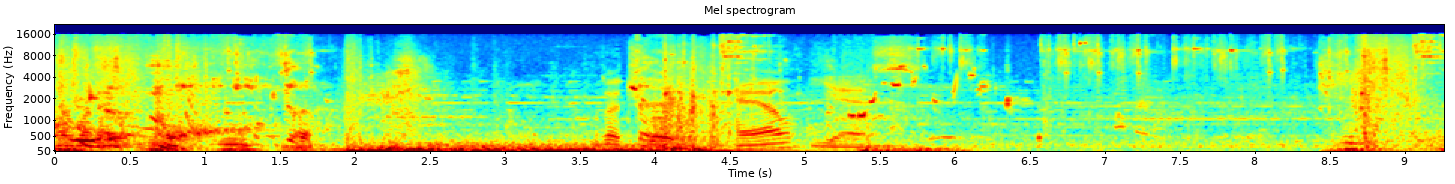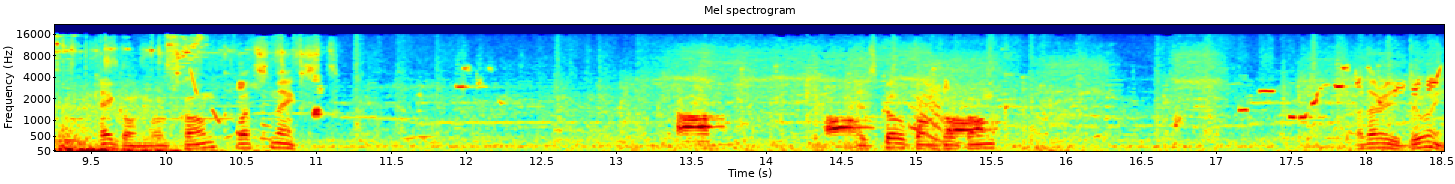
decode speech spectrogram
or whatever. Was that true? Hell yes. Gong Gong, what's next? Let's go, Gong Gong Gong. What are you doing?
